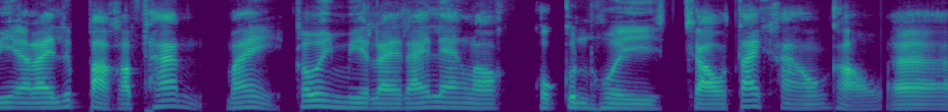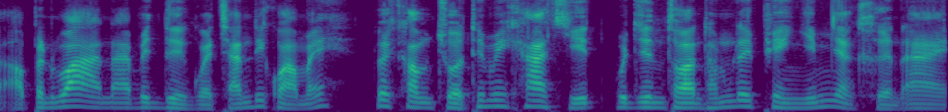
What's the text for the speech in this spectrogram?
มีอะไรหรือเปล่าครับท่าน ไม่ ก็ไม่มีอะไรร้ายแรงหรอก โกกุนฮุยเกาใต้คางของเขา เอ่อเอาเป็นว่านายไปดื่มกับฉันดีกว่าไหม ด้วยคำชวนที่ไม่คาดคิดวูจินซอนทำได้เพียงยิ้มอย่างเขินอาย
